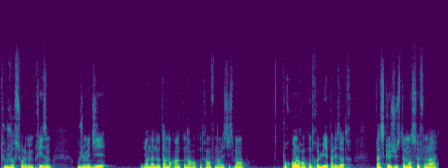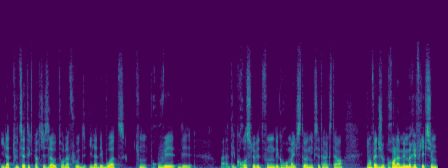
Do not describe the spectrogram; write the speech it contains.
toujours sur le même prisme, où je me dis, il y en a notamment un qu'on a rencontré en fonds d'investissement. Pourquoi on le rencontre lui et pas les autres? Parce que justement, ce fonds-là, il a toute cette expertise-là autour de la food. Il a des boîtes qui ont prouvé des, voilà, des grosses levées de fonds, des gros milestones, etc., etc. Et en fait, je prends la même réflexion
